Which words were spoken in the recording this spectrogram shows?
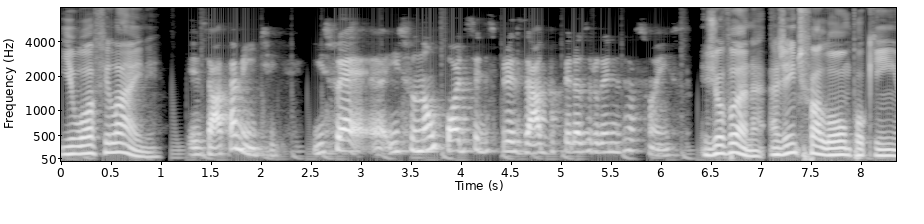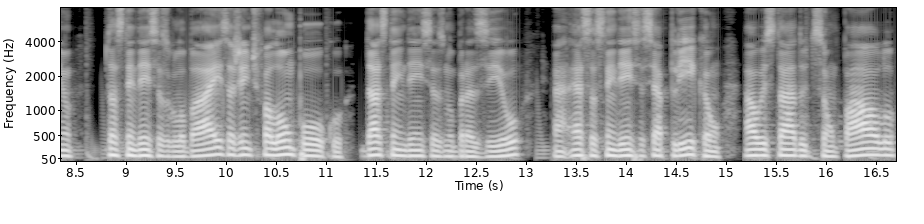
e o offline. Exatamente. Isso, é, isso não pode ser desprezado pelas organizações. Giovana, a gente falou um pouquinho das tendências globais, a gente falou um pouco das tendências no Brasil. Ah, essas tendências se aplicam ao estado de São Paulo,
